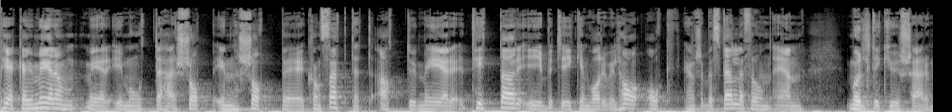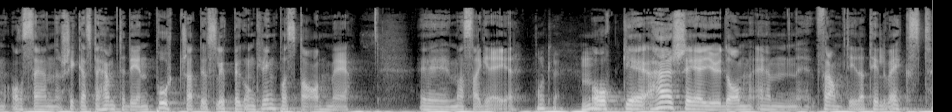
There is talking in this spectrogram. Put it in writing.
pekar ju mer och mer emot det här shop-in-shop konceptet. Att du mer tittar i butiken vad du vill ha och kanske beställer från en multiq-skärm och sen skickas det hem till din port så att du slipper gå omkring på stan med eh, massa grejer. Okay. Mm. Och eh, här ser ju de en framtida tillväxt.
